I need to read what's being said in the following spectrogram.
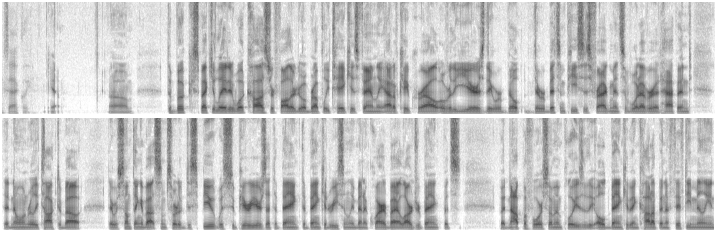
Exactly. Yeah. Um, the book speculated what caused her father to abruptly take his family out of Cape Coral. Over the years, they were built. There were bits and pieces, fragments of whatever had happened that no one really talked about. There was something about some sort of dispute with superiors at the bank. The bank had recently been acquired by a larger bank, but but not before some employees of the old bank had been caught up in a $50 million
